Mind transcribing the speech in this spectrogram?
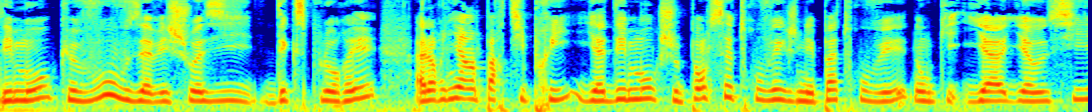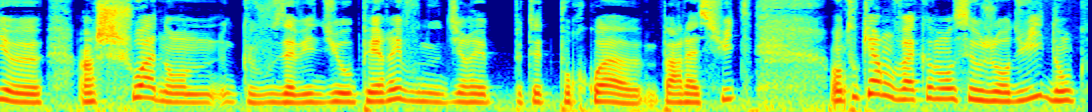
des mots que vous, vous avez choisi d'explorer. Alors il y a un parti pris, il y a des mots que je pensais trouver que je n'ai pas trouvé, donc il y a, aussi euh, un choix que vous avez dû opérer, vous nous direz peut-être pourquoi euh, par la suite. En tout cas, on va commencer aujourd'hui donc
